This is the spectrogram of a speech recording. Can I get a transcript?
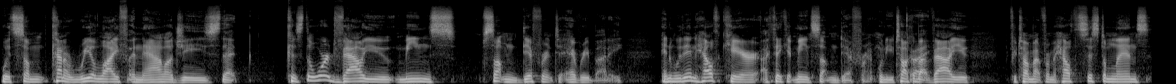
with some kind of real life analogies that because the word value means something different to everybody. And within healthcare, I think it means something different. When you talk right. about value, if you're talking about from a health system lens,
